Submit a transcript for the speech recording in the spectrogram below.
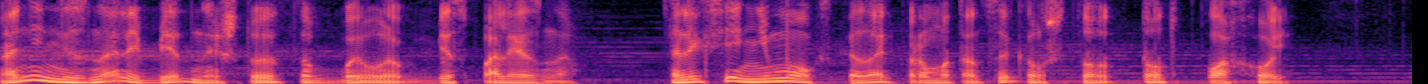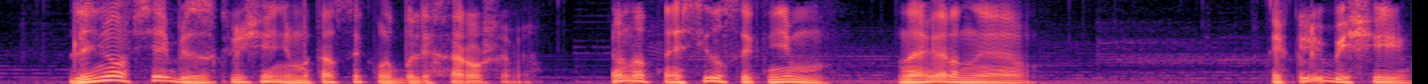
Они не знали, бедные, что это было бесполезно. Алексей не мог сказать про мотоцикл, что тот плохой. Для него все, без исключения мотоциклы, были хорошими. Он относился к ним наверное, как любящий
